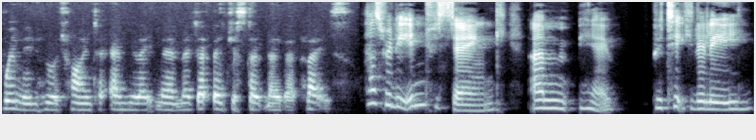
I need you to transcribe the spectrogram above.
women who are trying to emulate men. They, they just don't know their place. That's really interesting. Um, you know, particularly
